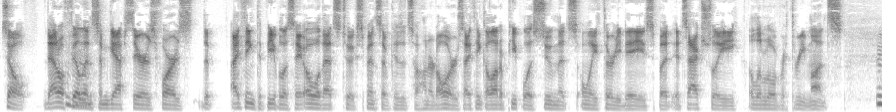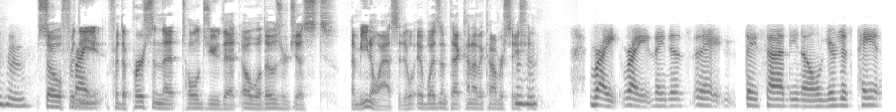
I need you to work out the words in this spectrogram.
So that'll fill mm-hmm. in some gaps there as far as the. I think the people that say, "Oh, well, that's too expensive because it's hundred dollars." I think a lot of people assume it's only thirty days, but it's actually a little over three months. Mm-hmm. So for right. the for the person that told you that, oh, well, those are just amino acid. It, it wasn't that kind of the conversation. Mm-hmm. Right, right. They just they they said, you know, you're just paying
